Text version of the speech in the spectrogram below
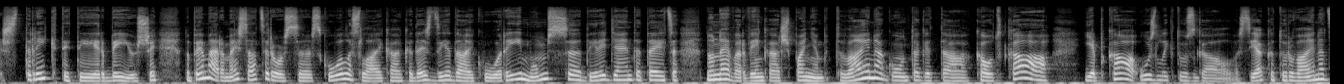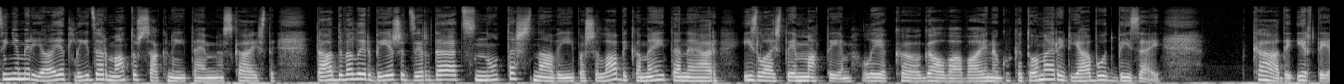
strikti tie ir bijuši. Nu, piemēram, es atceros eh, skolas laikā, kad es dziedāju korī, mums eh, diriģente teica, nu nevar vienkārši paņemt vainagu un tagad tā kaut kā, jebkā uzlikt uz galvas. Ja, ka tur vainadziņam ir jāiet līdz ar matu saknītēm skaisti. Tad vēl ir bieži dzirdēts, nu tas nav īpaši labi, ka meitene ar izlaistiem matiem liek eh, galvā vainagu, ka tomēr ir jābūt bizai. Kādi ir tie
